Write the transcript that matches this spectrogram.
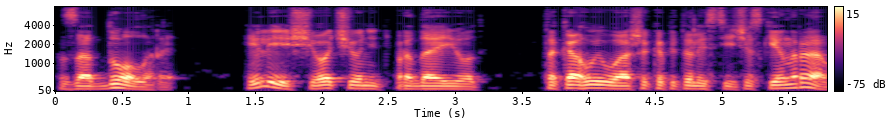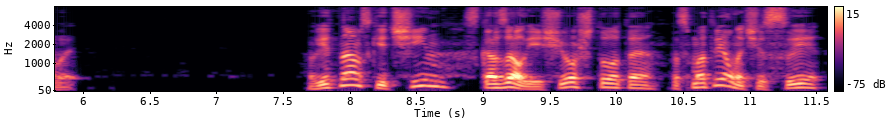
За доллары. Или еще что-нибудь продает. Таковы ваши капиталистические нравы». Вьетнамский чин сказал еще что-то, посмотрел на часы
